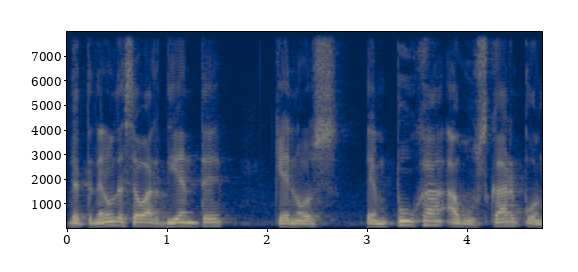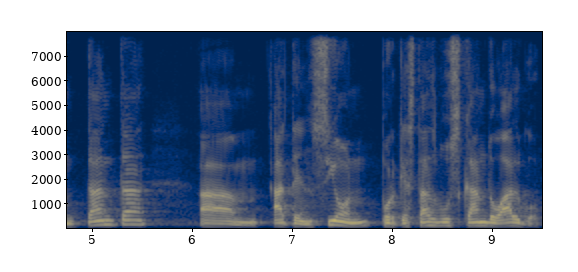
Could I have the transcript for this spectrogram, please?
de tener un deseo ardiente que nos empuja a buscar con tanta atención porque estás buscando algo.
